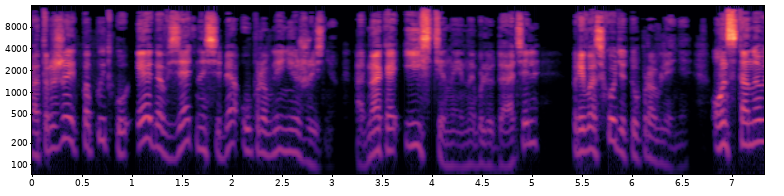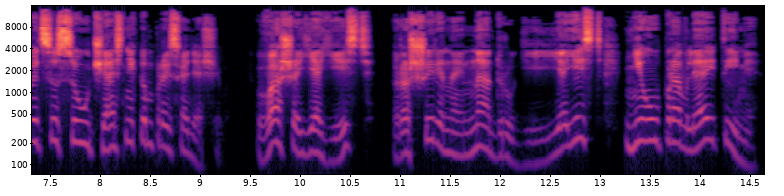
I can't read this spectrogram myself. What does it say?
отражает попытку эго взять на себя управление жизнью. Однако истинный наблюдатель превосходит управление. Он становится соучастником происходящего. Ваше «я есть», расширенное на другие «я есть», не управляет ими,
